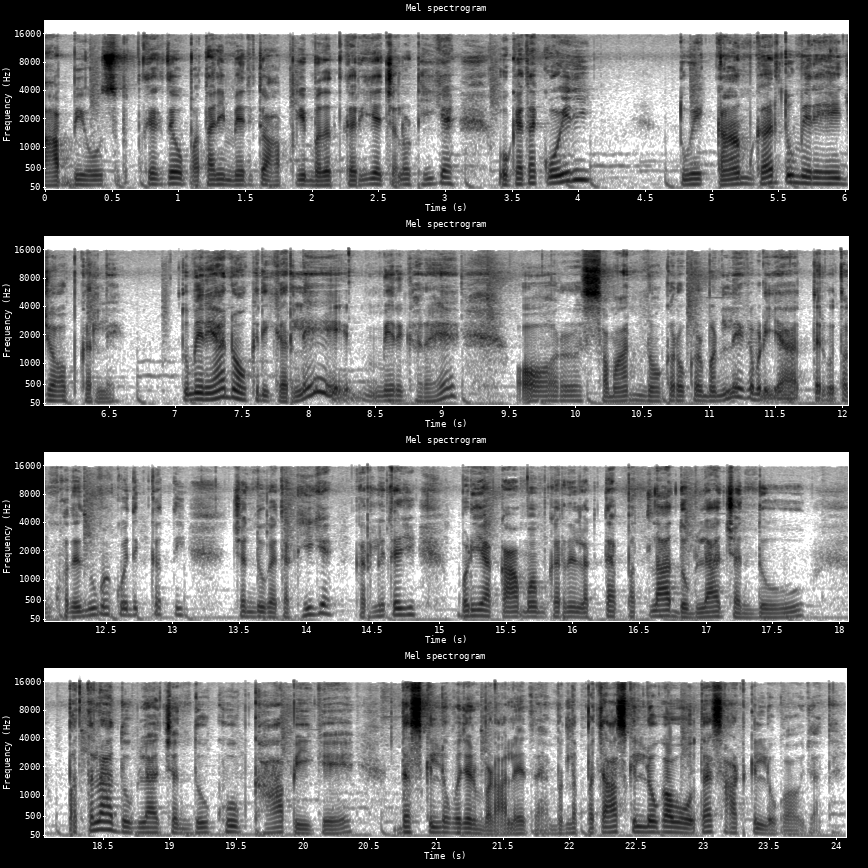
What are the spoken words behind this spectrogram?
आप भी हो सकते हो, पता नहीं, मेरी तो आपकी मदद करी है, चलो ठीक है। वो कहता, कोई नहीं, तू एक काम कर, तू मेरे यहीं जॉब कर ले। तू मेरे यहाँ नौकरी कर ले, मेरे घर है और सामान नौकर वोकर बन ले बढ़िया, तेरे को तनख्वाह दे दूँगा, कोई दिक्कत नहीं। चंदू कहता, ठीक है, कर लेते जी। बढ़िया, काम वाम करने लगता है। पतला दुबला चंदू, पतला दुबला चंदू खूब खा पी के दस किलो वज़न बढ़ा लेता है। मतलब पचास किलो का वो होता है, साठ किलो का हो जाता है।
